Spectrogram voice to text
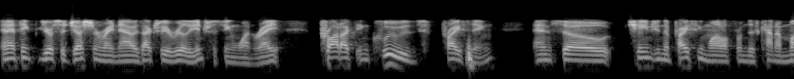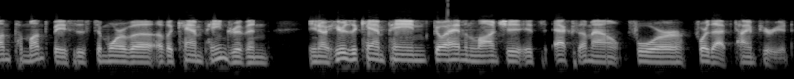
And I think your suggestion right now is actually a really interesting one, right? Product includes pricing and so changing the pricing model from this kind of month to month basis to more of a of a campaign driven, you know, here's a campaign, go ahead and launch it. It's X amount for for that time period.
